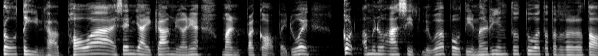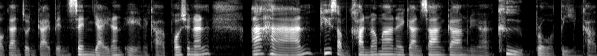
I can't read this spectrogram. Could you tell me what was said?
โปรตีนครับ เพราะว่าเส้นใยกล้ามเนื้อเนี่ยมันประกอบไปด้วยกรด amino acid หรือว่าโปรตีนมาเรียงตัวตัวต่อต่อต่อต่อกันจนกลายเป็นเส้นใยนั่นเองนะครับ เพราะฉะนั้นอาหารที่สำคัญมาก ๆ ในการสร้างกล้ามเนื้อคือโปรตีนครับ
